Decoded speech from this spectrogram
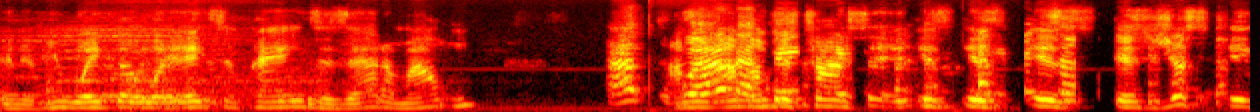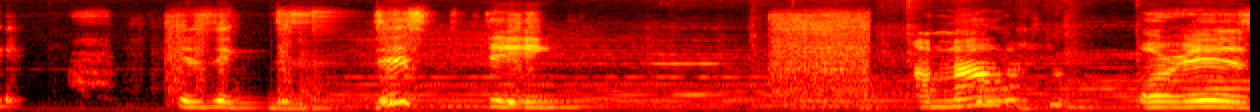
and if you wake up with aches and pains is that a mountain I, well, I'm, I I'm just trying to say, is is is is just is existing a mountain, or is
